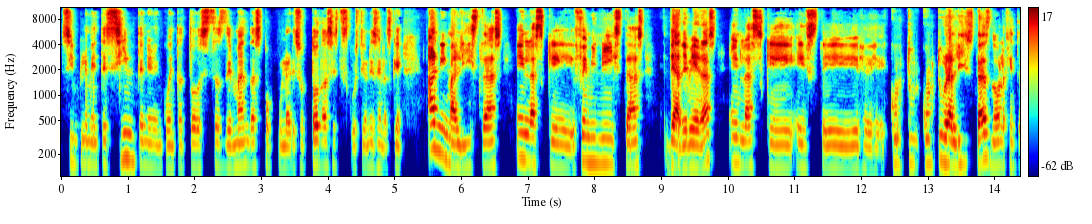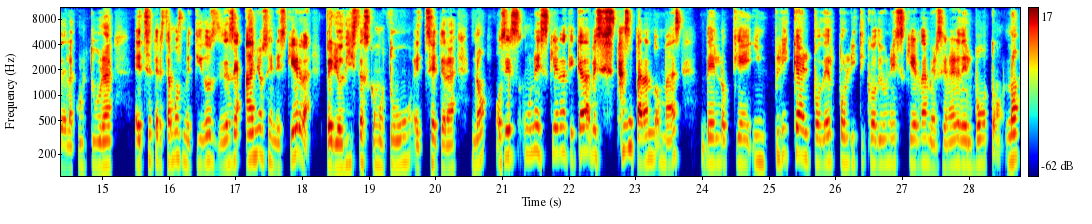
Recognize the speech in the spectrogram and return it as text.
simplemente sin tener en cuenta todas estas demandas populares o todas estas cuestiones en las que animalistas, en las que feministas, de adeveras en las que este, culturalistas, ¿no? La gente de la cultura, etcétera, estamos metidos desde hace años en la izquierda, periodistas como tú, etcétera, ¿no? O sea, es una izquierda que cada vez se está separando más de lo que implica el poder político de una izquierda mercenaria del voto. No,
